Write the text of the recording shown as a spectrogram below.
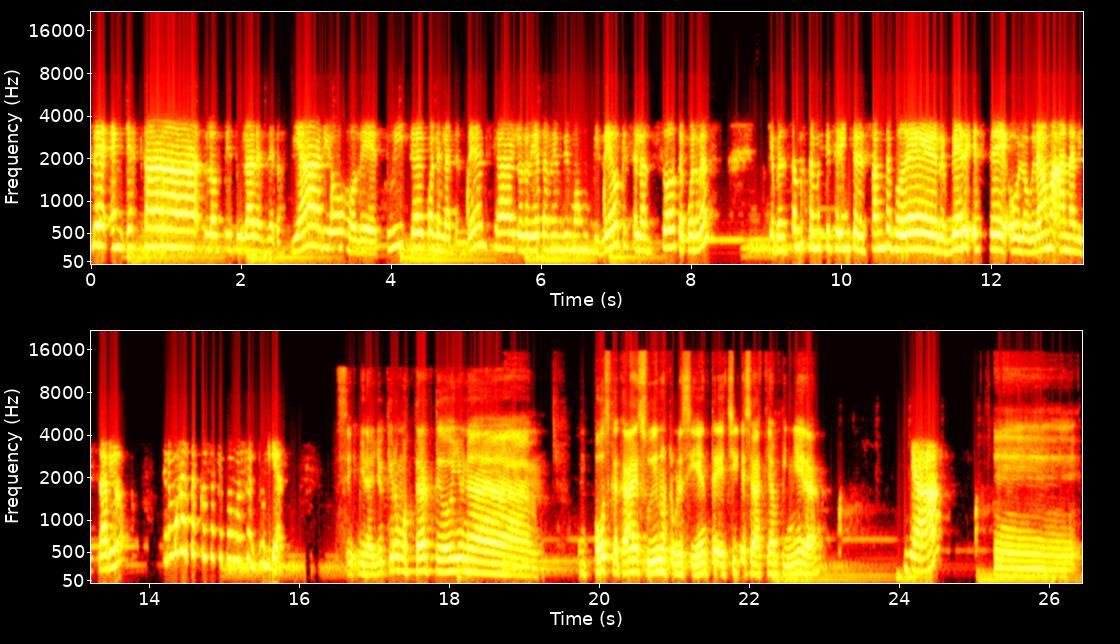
sé en qué están los titulares de los diarios o de Twitter, cuál es la tendencia. El otro día también vimos un video que se lanzó, ¿te acuerdas? Que pensamos también que sería interesante poder ver ese holograma, analizarlo. Tenemos hartas cosas que podemos hacer tu día. Sí, mira, yo quiero mostrarte hoy una, un post que acaba de subir nuestro presidente de Chile, Sebastián Piñera. ¿Ya? Eh,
